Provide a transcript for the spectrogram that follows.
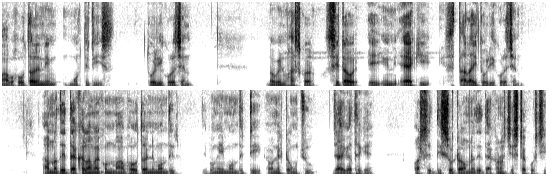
মা ভবতারিণী মূর্তিটি তৈরি করেছেন নবীন ভাস্কর, সেটাও এই একই তারাই তৈরি করেছেন। আপনাদের দেখালাম এখন মা ভবতারিণী মন্দির এবং এই মন্দিরটি অনেকটা উঁচু জায়গা থেকে পাশের দৃশ্যটা আপনাদের দেখানোর চেষ্টা করছি।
